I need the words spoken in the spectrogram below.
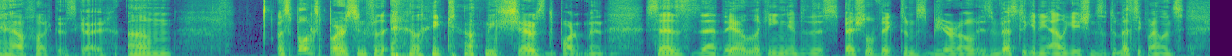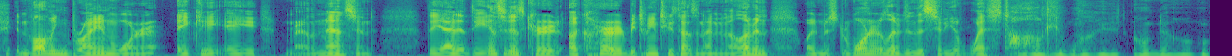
yeah, fuck this guy. Um, a spokesperson for the LA County Sheriff's Department says that they are looking into the Special Victims Bureau is investigating allegations of domestic violence involving Brian Warner, aka Marilyn Manson. They added the incidents occurred, occurred between 2009 and 11 when Mr. Warner lived in the city of West Hollywood. Oh no.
